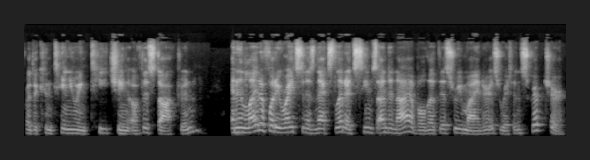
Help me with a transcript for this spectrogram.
for the continuing teaching of this doctrine and in light of what he writes in his next letter, it seems undeniable that this reminder is written scripture.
